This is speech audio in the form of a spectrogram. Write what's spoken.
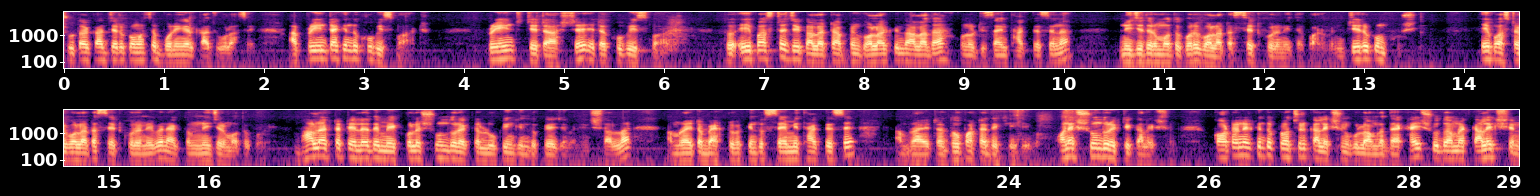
সুতার কাজ যেরকম আছে বোরিংয়ের কাজগুলো আছে। আর প্রিন্টটা কিন্তু খুবই স্মার্ট প্রিন্ট যেটা আসছে, এটা খুবই স্মার্ট তো এই পাঁচটা যে কালারটা আপনি গলার কিন্তু আলাদা, কোনো ডিজাইন থাকতেছে না। নিজেদের মতো করে গলাটা সেট করে নিতে পারবেন, যেরকম খুশি। এই পাঁচটা গলাটা সেট করে নেবেন, একদম নিজের মতো করে। ভালো একটা টেলারে মেক করলে সুন্দর একটা লুকিং কিন্তু পেয়ে যাবেন ইনশাল্লাহ আমরা এটা ব্যাক টু ব্যাক কিন্তু সেমই থাকতেছে। আমরা এটা দোপাটা দেখিয়ে দিব। অনেক সুন্দর একটি কালেকশন কটনের কিন্তু প্রচুর কালেকশনগুলো আমরা দেখাই। শুধু আমরা কালেকশন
